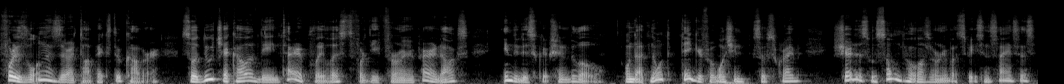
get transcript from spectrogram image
for as long as there are topics to cover. So do check out the entire playlist for the Fermi Paradox in the description below. On that note, thank you for watching, subscribe, share this with someone who loves learning about space and sciences,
